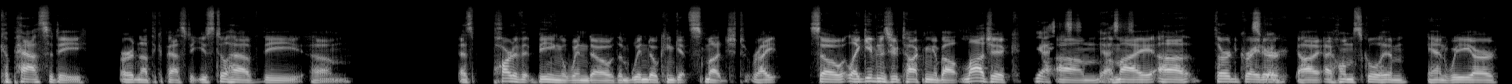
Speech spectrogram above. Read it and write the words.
capacity, or not the capacity. You still have the um, as part of it being a window, the window can get smudged, right? So, like, even as you're talking about logic, yes, um, yes. my uh, third grader, I, I homeschool him, and we are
